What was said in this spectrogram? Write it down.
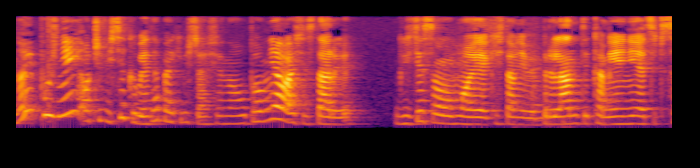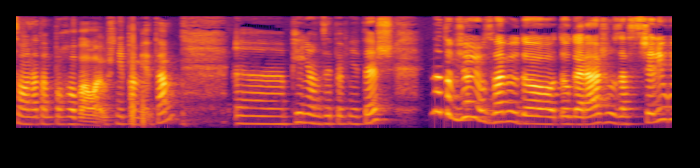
No i później oczywiście kobieta po jakimś czasie no, upomniała się stary, gdzie są moje jakieś tam, nie wiem, brylanty, kamienie, czy co ona tam pochowała, już nie pamiętam. E, pieniądze pewnie też. No to wziął ją, zwabił do, do garażu, zastrzelił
